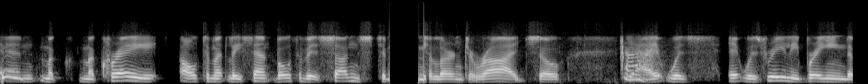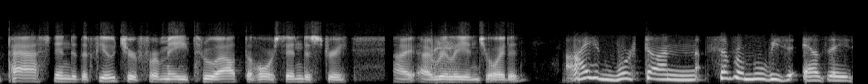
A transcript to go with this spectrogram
And Mc, ultimately sent both of his sons to me to learn to ride. So yeah, ah. it was it was really bringing the past into the future for me throughout the horse industry. I, I really enjoyed it. I had worked on several movies as a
